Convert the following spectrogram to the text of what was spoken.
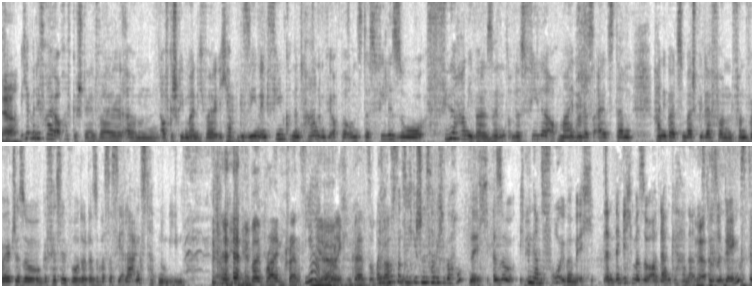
Ich Ja. habe hab mir die Frage auch aufgestellt, weil, ähm, aufgeschrieben meine ich, weil ich habe gesehen in vielen Kommentaren irgendwie auch bei uns, dass viele so für Hannibal sind und dass viele auch meinten, dass als dann Hannibal zum Beispiel der von, von Verge so gefesselt wurde oder sowas, dass sie alle Angst hatten um ihn. Ja, wie, wie bei Brian Cranston Ja. hier in Breaking Bad. So Und ich krass. muss ganz ehrlich gestehen, das habe ich überhaupt nicht. Also ich bin ganz froh über mich. Dann denke ich immer so, oh danke Hannah, dass du so denkst.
